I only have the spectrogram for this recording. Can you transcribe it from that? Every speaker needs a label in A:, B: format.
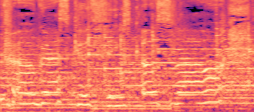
A: progress, good things go slow.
